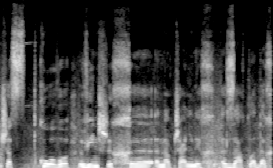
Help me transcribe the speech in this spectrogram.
частково в інших е, навчальних закладах.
